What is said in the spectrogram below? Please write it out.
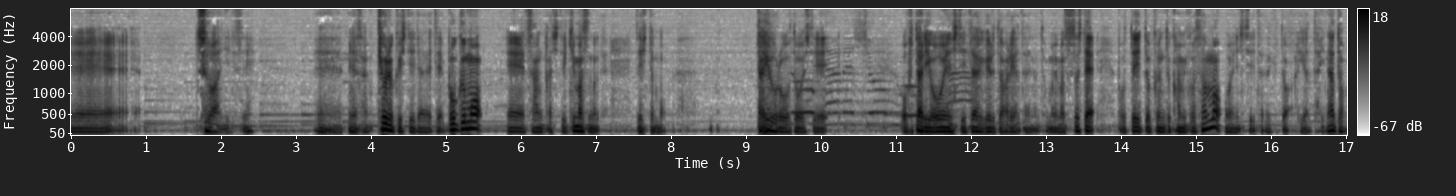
えーツアーにですね、えー皆さん協力していただいて僕も、えー参加してきますのでぜひとも大五郎を通してお二人を応援していただけるとありがたいなと思います。そしてポテイト君と神子さんも応援していただけるとありがたいなと。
